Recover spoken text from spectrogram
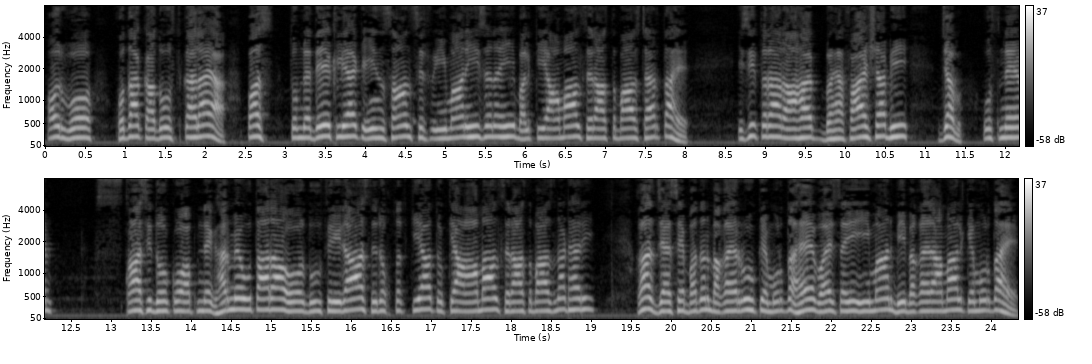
اور وہ خدا کا دوست کہلایا۔ بس تم نے دیکھ لیا کہ انسان صرف ایمان ہی سے نہیں بلکہ اعمال سے راست باز ٹھہرتا ہے۔ اسی طرح راہ بحفائشہ بھی جب اس نے قاصدوں کو اپنے گھر میں اتارا اور دوسری رات سے رخصت کیا تو کیا اعمال سے راست باز نہ ٹھہری؟ غز جیسے بدن بغیر روح کے مردہ ہے، ویسے ہی ایمان بھی بغیر اعمال کے مردہ ہے۔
